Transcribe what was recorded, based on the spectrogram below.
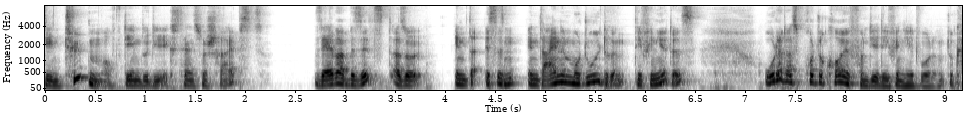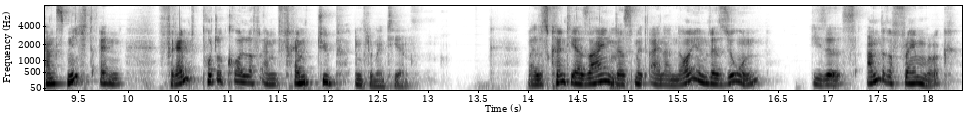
den Typen, auf dem du die Extension schreibst, selber besitzt, also in, ist es in deinem Modul drin definiert ist, oder das Protokoll von dir definiert wurde. Du kannst nicht ein Fremdprotokoll auf einem Fremdtyp implementieren. Weil es könnte ja sein, dass mit einer neuen Version dieses andere Framework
